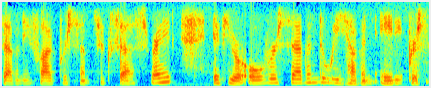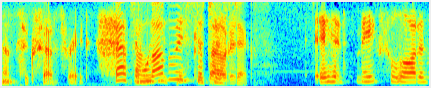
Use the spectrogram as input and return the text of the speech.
75% success rate if you're over 70 we have an 80% success rate that's and lovely statistics it makes a lot of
